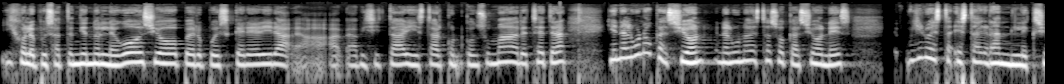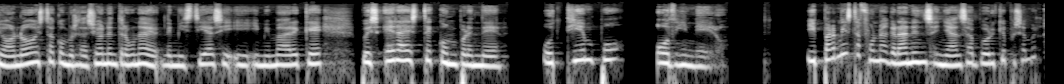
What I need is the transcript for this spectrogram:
híjole, pues atendiendo el negocio, pero pues querer ir a, visitar y estar con, con su madre, etc. Y en alguna ocasión, en alguna de estas ocasiones, vino esta, esta gran lección, ¿no? Esta conversación entre una de, mis tías y, y, mi madre que pues era este comprender o tiempo o dinero. Y para mí esta fue una gran enseñanza porque, pues en verdad,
